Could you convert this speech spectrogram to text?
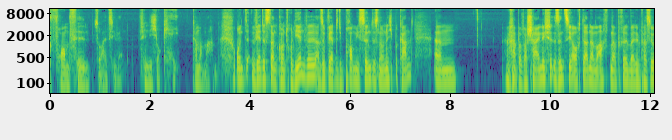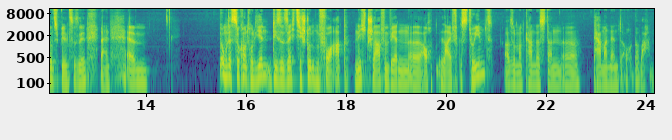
vorm Film, so als Event. Finde ich okay. Kann man machen. Und wer das dann kontrollieren will, also wer die Promis sind, ist noch nicht bekannt. Ähm, aber wahrscheinlich sind sie auch dann am 8. April bei den Passionsspielen zu sehen. Nein. Ähm, um das zu kontrollieren, diese 60 Stunden vorab nicht schlafen werden äh, auch live gestreamt. Also man kann das dann äh, permanent auch überwachen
